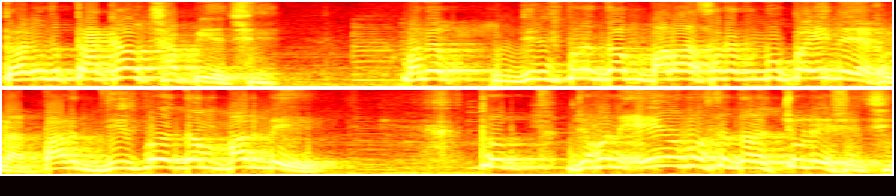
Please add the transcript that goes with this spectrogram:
তারা কিন্তু টাকাও ছাপিয়েছে। মানে জিনিসপত্রের দাম বাড়া ছাড়া কোনো উপায় নেই এখন আর জিনিসপত্রের দাম বাড়বেই। তো যখন এই অবস্থা তারা চলে এসেছে,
